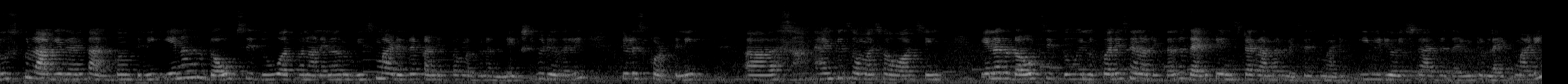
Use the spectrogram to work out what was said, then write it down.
ಯೂಸ್ಫುಲ್ ಆಗಿದೆ ಅಂತ ಅನ್ಕೊಂತೀನಿ. ಏನಾದರೂ ಡೌಟ್ಸ್ ಇದ್ದು ಅಥವಾ ನಾನೇನಾದರೂ ಮಿಸ್ ಮಾಡಿದರೆ ಖಂಡಿತವಾಗ್ಲೂ ಅದನ್ನು ನೆಕ್ಸ್ಟ್ ವಿಡಿಯೋದಲ್ಲಿ ತಿಳಿಸ್ಕೊಡ್ತೀನಿ. So thank you so much for watching ಏನಾದರೂ ಡೌಟ್ಸ್ ಇತ್ತು ಇನ್ನು ಕ್ವರೀಸ್ ಏನಾದ್ರು ಇತ್ತಂದರೆ ದಯವಿಟ್ಟು ಇನ್ಸ್ಟಾಗ್ರಾಮಲ್ಲಿ ಮೆಸೇಜ್ ಮಾಡಿ. ಈ ವಿಡಿಯೋ ಇಷ್ಟ ಆದರೆ ದಯವಿಟ್ಟು ಲೈಕ್ ಮಾಡಿ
